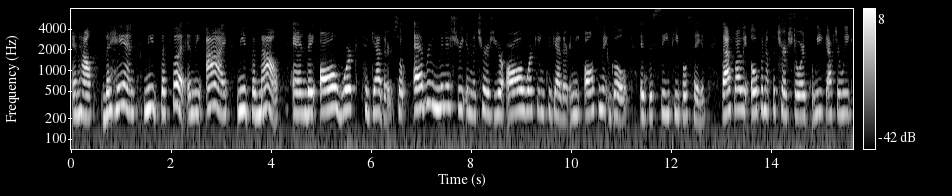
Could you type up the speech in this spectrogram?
and how the hand needs the foot and the eye needs the mouth and they all work together. So every ministry in the church, you're all working together, and the ultimate goal is to see people saved. That's why we open up the church doors week after week.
